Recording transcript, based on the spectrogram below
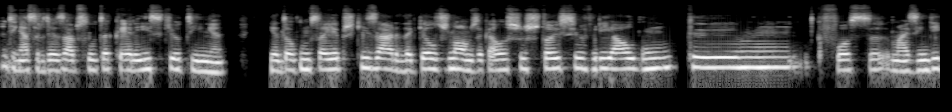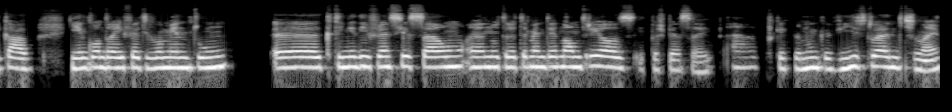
eu tinha a certeza absoluta que era isso que eu tinha. E então comecei a pesquisar daqueles nomes, daquelas sugestões, se haveria algum que, que fosse mais indicado. E encontrei efetivamente um uh, que tinha diferenciação uh, no tratamento de endometriose. E depois pensei, ah, porque é que eu nunca vi isto antes, não é?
